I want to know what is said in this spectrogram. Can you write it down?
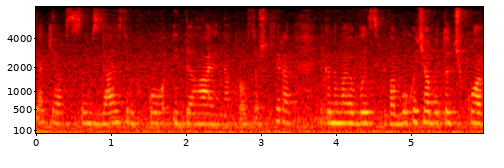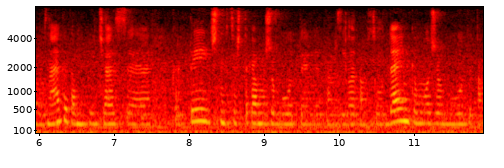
як я всім заздрю, в кого ідеальна просто шкіра, яка не має висвітів, або хоча б точкові, знаєте, там під час е, критичних, це ж таке може бути, там з'їла там солоденьке може бути, там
